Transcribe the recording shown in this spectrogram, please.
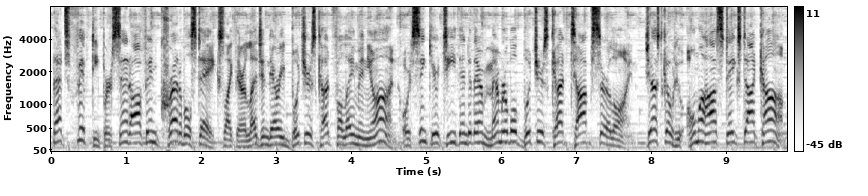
That's 50% off incredible steaks like their legendary Butcher's Cut Filet Mignon or sink your teeth into their memorable Butcher's Cut Top Sirloin. Just go to omahasteaks.com.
